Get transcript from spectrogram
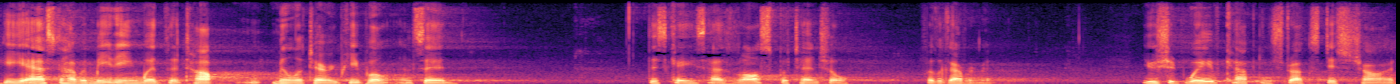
he asked to have a meeting with the top military people and said, This case has lost potential for the government. You should waive Captain Struck's discharge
